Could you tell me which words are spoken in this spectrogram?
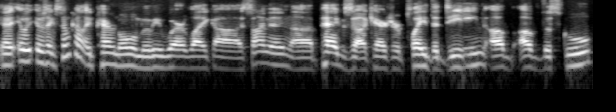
Yeah, it was, it was like some kind of like paranormal movie where like uh, Simon uh, Pegg's uh, character played the dean of of the school,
